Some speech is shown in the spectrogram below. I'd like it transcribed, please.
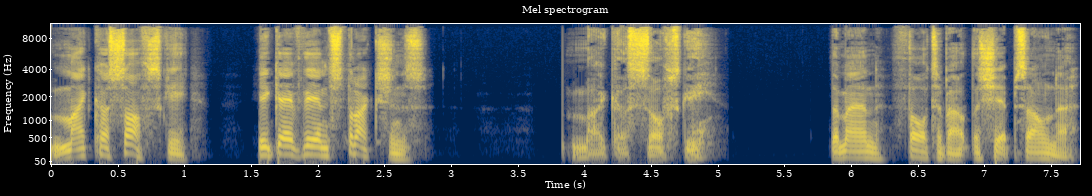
Mykosovsky. He gave the instructions. Mykosovsky? The man thought about the ship's owner,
